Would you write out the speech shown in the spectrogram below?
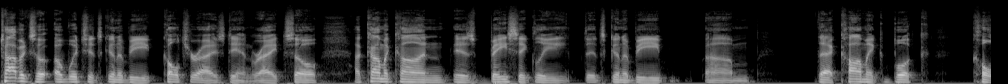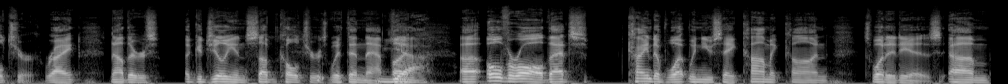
topics of, of which it's going to be culturized in, right? So a Comic Con is basically it's going to be um, that comic book culture, right? Now there's a gajillion subcultures within that, but Yeah. uh, overall, that's kind of what when you say Comic Con, it's what it is. Um,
